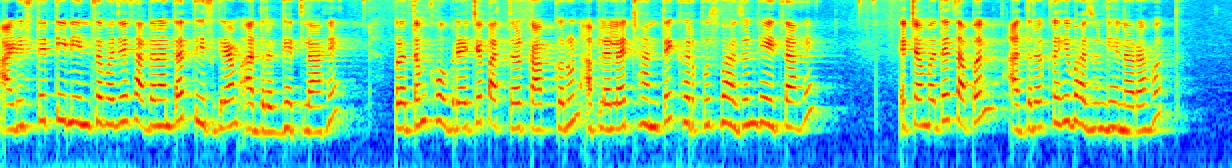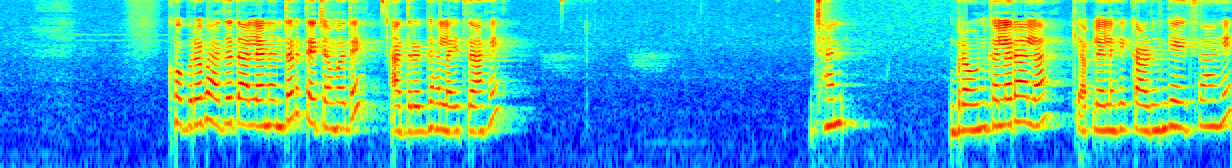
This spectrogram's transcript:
अडीच ते तीन इंच म्हणजे साधारणतः तीस ग्रॅम अद्रक घेतला आहे. प्रथम खोबऱ्याचे पातळ काप करून आपल्याला छान ते खरपूस भाजून घ्यायचं आहे. याच्यामध्येच आपण अद्रकही भाजून घेणार आहोत. खोबरं भाजत आल्यानंतर त्याच्यामध्ये अद्रक घालायचं आहे. छान ब्राऊन कलर आला की आपल्याला हे काढून घ्यायचं आहे.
